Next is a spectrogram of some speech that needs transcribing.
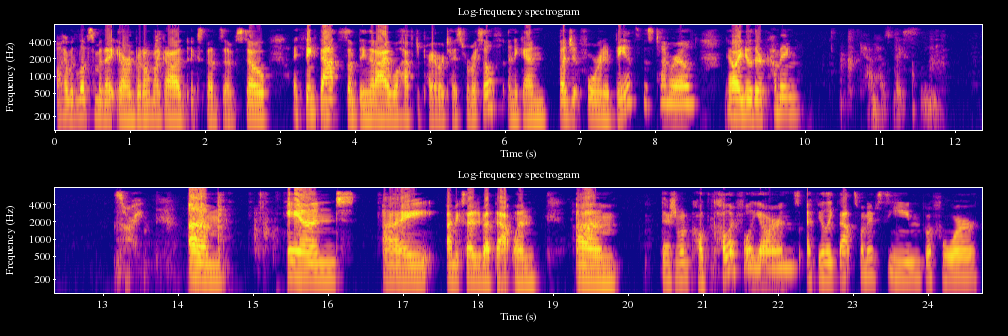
I would love some of that yarn, but oh my god, expensive. So I think that's something that I will have to prioritize for myself and again, budget for in advance this time around. Now I know they're coming. Cat has my sleeve. Sorry. Um, and I, I'm excited about that one. Um, there's one called Colorful Yarns. I feel like that's one I've seen before.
